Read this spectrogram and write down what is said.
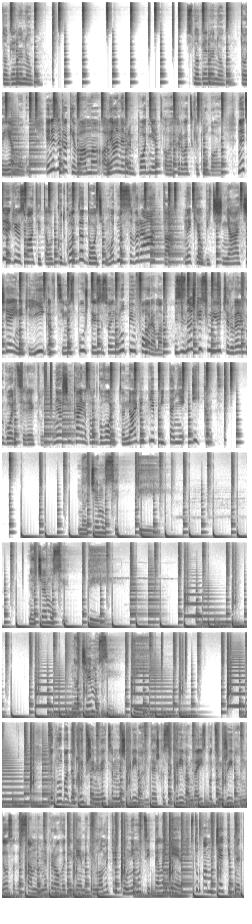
S noge na nogu. S noge na nogu, to i ja mogu. Ja ne znam kak je vama, ali ja ne mrem podnijet ove hrvatske klubove. Ne te je krivo shvatit, ali kod god da dođem, odmah s vrata neke običnjače i neki ljigavci me spuštaju sa svojim glupim forama. Mislim, znaš kaj su mi jučer u Velikoj Gorici rekli? Nemaš im kaj na to odgovoriti, to je najgluplje pitanje ikad. Na čemu si ti? Na čemu si ti? Na čemu si ti? Do kluba dok lipše mi već sam ne škriva Teško sakrivam da ispod sam živa Do sada sa mnom ne provodi vrijeme Kilometre punim u cipele njene Stupam u četi pred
